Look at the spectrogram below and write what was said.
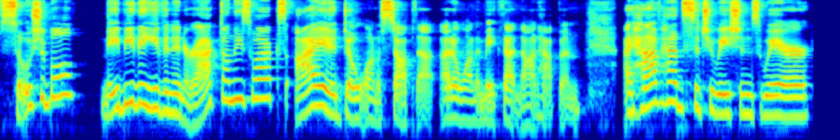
sociable, maybe they even interact on these walks. I don't want to stop that. I don't want to make that not happen. I have had situations where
